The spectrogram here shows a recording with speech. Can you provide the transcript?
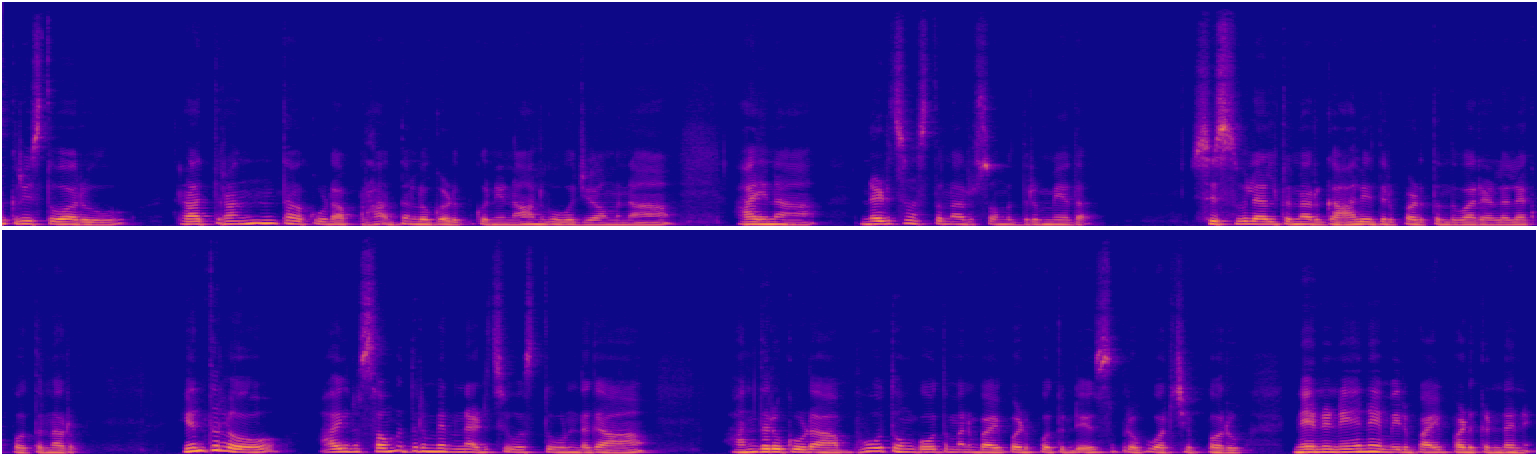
క్రీస్తు వారు రాత్రంతా కూడా ప్రార్థనలో గడుపుకొని నాలుగవ జామున ఆయన నడిచి వస్తున్నారు సముద్రం మీద. శిశువులు వెళ్తున్నారు గాలి ఎదురుపడుతుంది వారు వెళ్ళలేకపోతున్నారు. ఇంతలో ఆయన సముద్రం మీద నడిచి వస్తూ ఉండగా అందరూ కూడా భూతం భూతం అని భయపడిపోతుంటే యేసుప్రభు వారు చెప్పారు నేను నేనే మీరు భయపడకండి అని.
